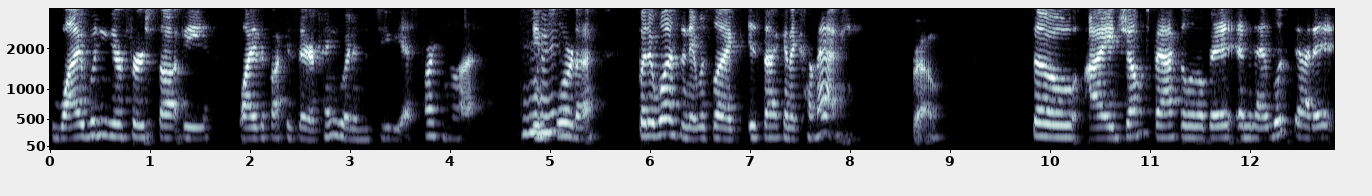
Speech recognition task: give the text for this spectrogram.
why wouldn't your first thought be, why the fuck is there a penguin in the CVS parking lot in Florida? But it wasn't. It was like, is that gonna come at me, bro? So I jumped back a little bit and then I looked at it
